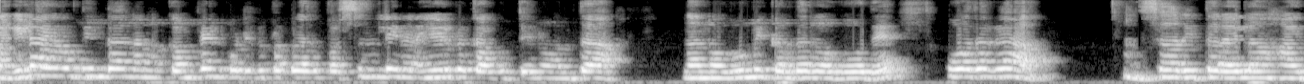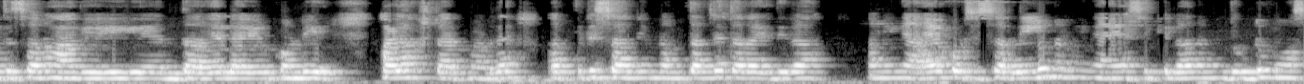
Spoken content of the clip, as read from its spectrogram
ಮಹಿಳಾ ಆಯೋಗದಿಂದ ನಾನು ಕಂಪ್ಲೇಂಟ್ ಕೊಟ್ಟಿರೋ ಪ್ರಕಾರ ಪರ್ಸನಲಿ ನಾನು ಹೇಳ್ಬೇಕಾಗುತ್ತೇನೋ ಅಂತ ನಾನು ರೂಮಿಗೆ ಕರೆದಾಗ ಹೋದೆ. ಹೋದಾಗ ಸರ್ ಈ ತರ ಎಲ್ಲ ಆಯ್ತು ಸರ್ ಹಾಗೆ, ಹೀಗೆ ಅಂತ ಎಲ್ಲ ಹೇಳ್ಕೊಂಡು ಹಳಕ್ ಸ್ಟಾರ್ಟ್ ಮಾಡಿದೆ. ಅದ್ಬಿಟ್ಟು ಸರ್ ನೀವು ನಮ್ಮ ತಂದೆ ತರ ಇದ್ದೀರಾ? ನಮಗೆ ನ್ಯಾಯ ಕೊಡ್ಸಿ ಸರ್ ಎಲ್ಲೂ ನಮಗೆ ನ್ಯಾಯ ಸಿಕ್ಕಿಲ್ಲ. ನಮಗೆ ದುಡ್ಡು ಮೋಸ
